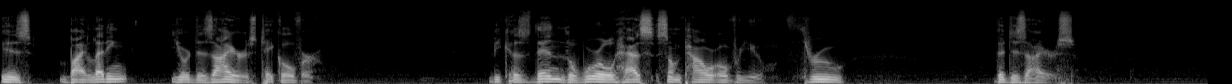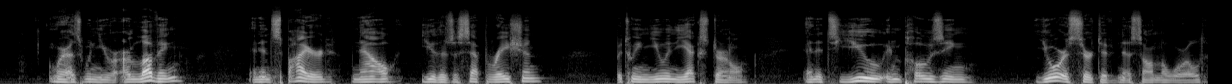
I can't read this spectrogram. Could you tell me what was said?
is by letting your desires take over. Because then the world has some power over you through the desires. Whereas when you are loving and inspired, now you, there's a separation between you and the external, and it's you imposing your assertiveness on the world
